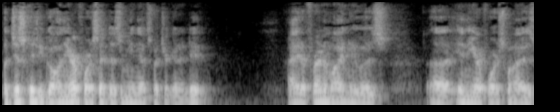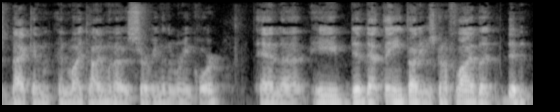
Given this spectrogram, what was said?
But just because you go in the Air Force, that doesn't mean that's what you're going to do. I had a friend of mine who was uh, in the Air Force when I was back in, in my time when I was serving in the Marine Corps. And uh, he did that thing. He thought he was going to fly, but didn't.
